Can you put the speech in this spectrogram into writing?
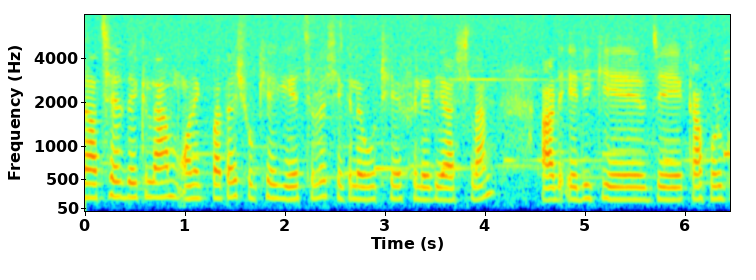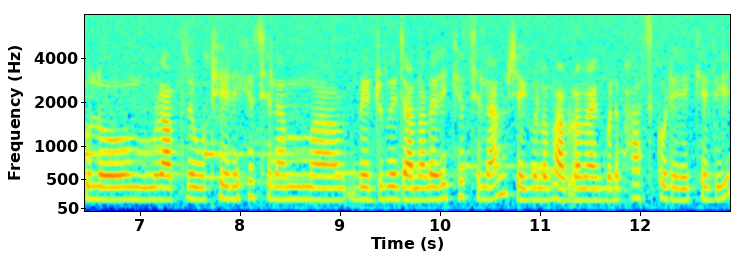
গাছের দেখলাম অনেক পাতায় শুকিয়ে গিয়েছিল, সেগুলো উঠিয়ে ফেলে দিয়ে আসলাম। আর এদিকে যে কাপড়গুলো রাত্রে উঠিয়ে রেখেছিলাম বেডরুমে জানালা রেখেছিলাম, সেগুলো ভাবলাম একবারে ভাঁজ করে রেখে দিই।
